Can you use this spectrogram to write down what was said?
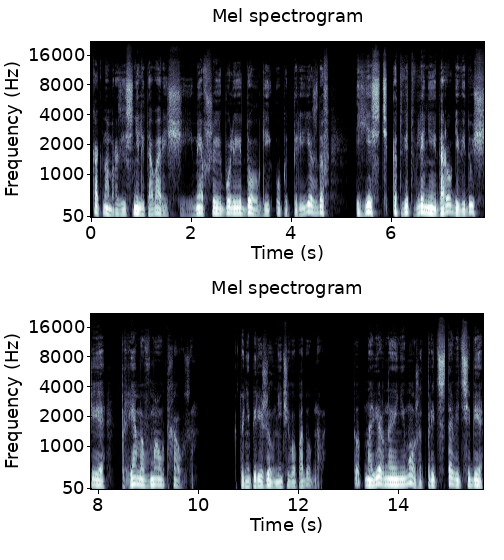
как нам разъяснили товарищи, имевшие более долгий опыт переездов, есть ответвление дороги, ведущее прямо в Маутхаузен. Кто не пережил ничего подобного, тот, наверное, не может представить себе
